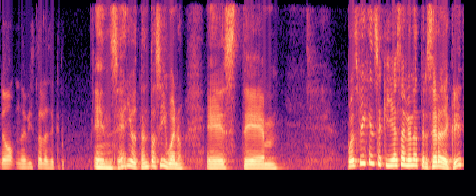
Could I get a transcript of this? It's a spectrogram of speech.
No, no he visto las de Creed. ¿En serio? ¿Tanto así? Bueno, este... Pues fíjense que ya salió la tercera de Creed.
